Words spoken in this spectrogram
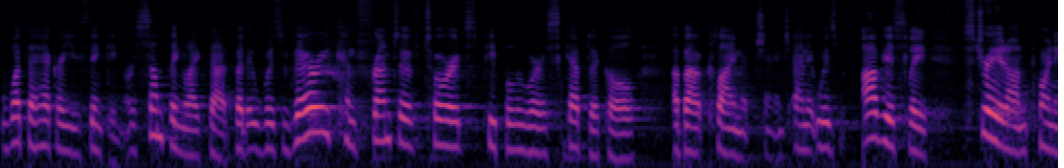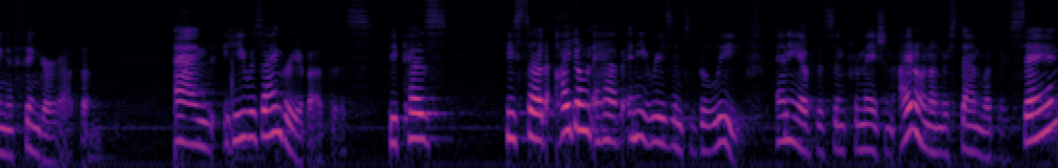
what the heck are you thinking, or something like that. But it was very confrontive towards people who were skeptical about climate change. And it was obviously straight on pointing a finger at them. And he was angry about this because he said, I don't have any reason to believe any of this information. I don't understand what they're saying.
